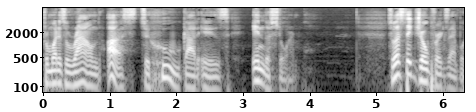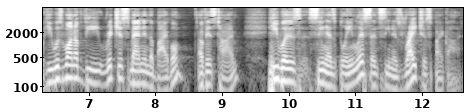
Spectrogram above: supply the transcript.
from what is around us to who God is in the storm. So let's take Job, for example. He was one of the richest men in the Bible of his time. He was seen as blameless and seen as righteous by God.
